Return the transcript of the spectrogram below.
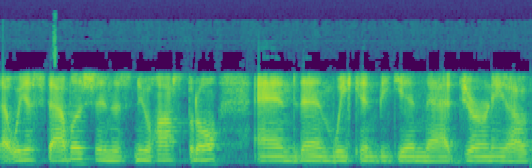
that we establish in this new hospital, and then we can begin that journey of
